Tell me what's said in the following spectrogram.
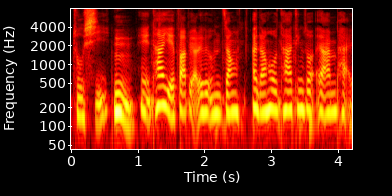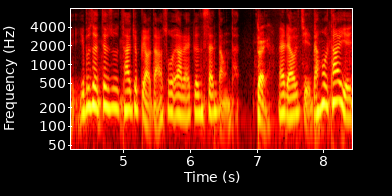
主席，嗯，诶，他也发表了一篇文章啊，然后他听说要安排，也不是，就是他就表达说要来跟三党谈。对，来了解，然后他也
